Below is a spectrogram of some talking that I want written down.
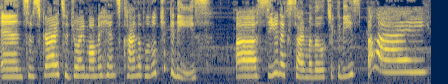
And subscribe to join Mama Hen's clan of little chickadees. Uh, see you next time, my little chickadees. Bye!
